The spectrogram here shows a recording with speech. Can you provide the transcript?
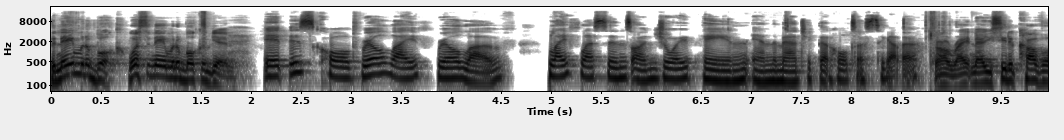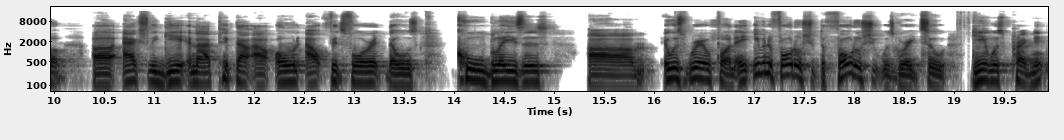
The name of the book. What's the name of the book again? It is called Real Life, Real Love Life Lessons on Joy, Pain, and the Magic That Holds Us Together. All right. Now you see the cover. Uh, actually, Gia and I picked out our own outfits for it. Those cool blazers. Um, it was real fun. And even the photo shoot. The photo shoot was great too. Gia was pregnant,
